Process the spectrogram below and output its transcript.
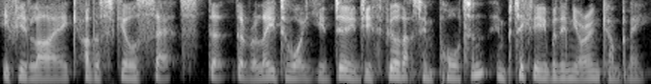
if you like other skill sets that that relate to what you're doing do you feel that's important in particularly within your own company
